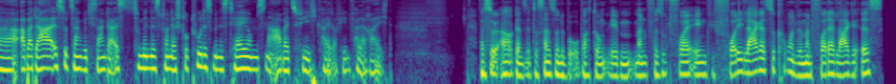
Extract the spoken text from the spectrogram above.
aber da ist sozusagen, würde ich sagen, da ist zumindest von der Struktur des Ministeriums eine Arbeitsfähigkeit auf jeden Fall erreicht. Was so auch ganz interessant, so eine Beobachtung eben, man versucht vorher irgendwie vor die Lage zu kommen und wenn man vor der Lage ist,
